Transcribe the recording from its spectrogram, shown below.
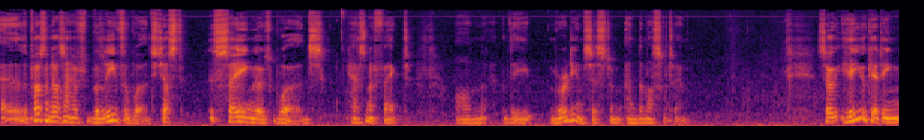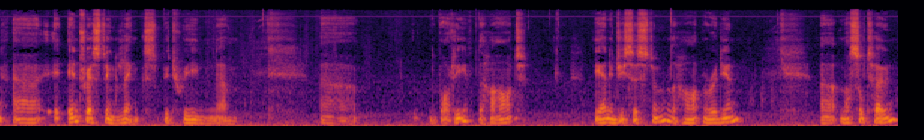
the person doesn't have to believe the words, just saying those words has an effect on the meridian system and the muscle tone. So here you're getting uh, interesting links between um, uh, the body, the heart, the energy system, the heart meridian, uh, muscle tone,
